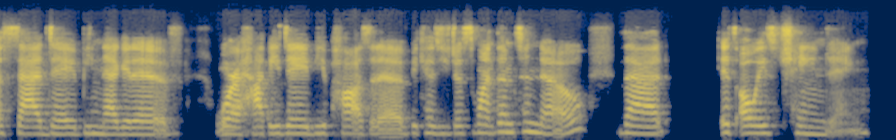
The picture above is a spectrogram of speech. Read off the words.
a sad day be negative or a happy day be positive because you just want them to know that it's always changing.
